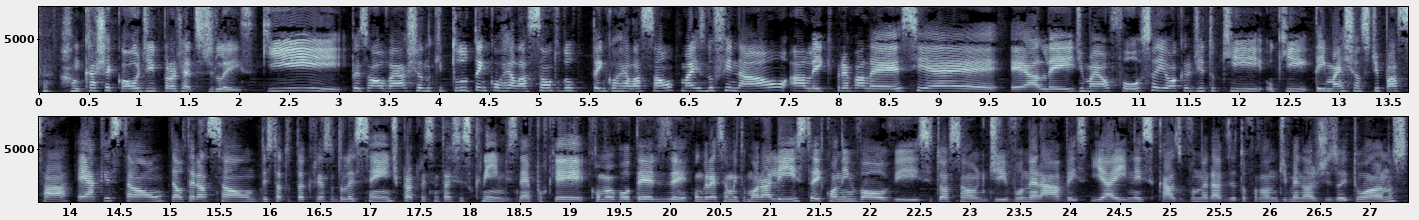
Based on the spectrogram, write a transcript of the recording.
um cachecol de projetos de leis. Que o pessoal vai achando que tudo tem correlação, tudo tem correlação, mas no final a lei que prevalece é, é a lei de maior força e eu acredito que o que tem mais chance de passar é a questão da alteração do Estatuto da Criança e Adolescente para acrescentar esses crimes, né? Porque, como eu voltei a dizer, o Congresso é muito moralista e quando envolve situação de vulneráveis, e aí nesse caso vulneráveis eu tô falando de menores de 18 anos,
